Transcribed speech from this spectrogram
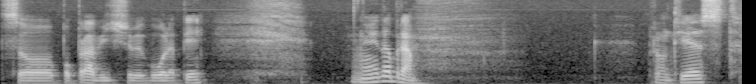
co poprawić, żeby było lepiej. No i dobra. Prąd jest.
